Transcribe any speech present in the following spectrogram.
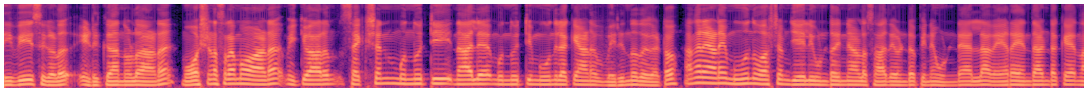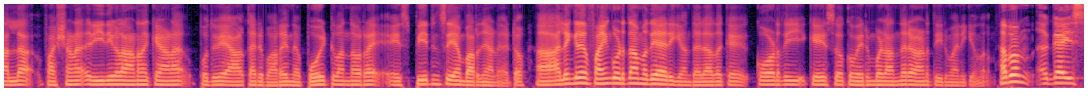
ഡിവൈസുകൾ എടുക്കുക എന്നുള്ളതാണ്. മോഷണ ശ്രമമാണ്. മിക്കവാറും സെക്ഷൻ മുന്നൂറ്റി നാല് മുന്നൂറ്റി മൂന്നിലൊക്കെയാണ് വരുന്നത് കേട്ടോ. അങ്ങനെയാണെങ്കിൽ മൂന്ന് വർഷം ജയിലിൽ ഉണ്ട് തന്നെയുള്ള സാധ്യതയുണ്ട്. പിന്നെ ഉണ്ടല്ല വേറെ എന്താണ്ടൊക്കെ നല്ല ഭക്ഷണ രീതികളാണെന്നൊക്കെയാണ് പൊതുവേ ആൾക്കാർ പറയുന്നത്. പോയിട്ട് വന്നവരെ എക്സ്പീരിയൻസ് ചെയ്യാൻ പറഞ്ഞാണ് കേട്ടോ. അല്ലെങ്കിൽ ഫൈൻ കൊടുത്താൽ മതിയായിരിക്കും. എന്തായാലും അതൊക്കെ കോടതി കേസൊക്കെ വരുമ്പോൾ അന്നേരമാണ് തീരുമാനിക്കുന്നത്. അപ്പം ഗൈസ്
